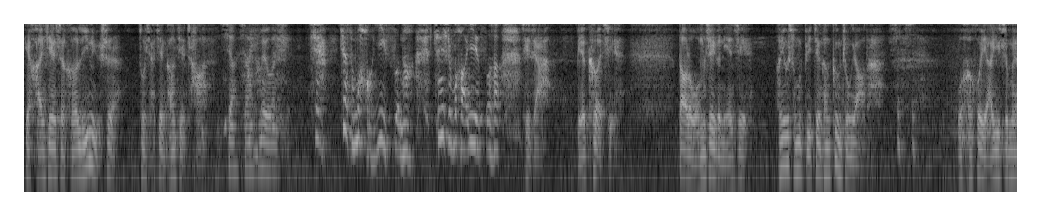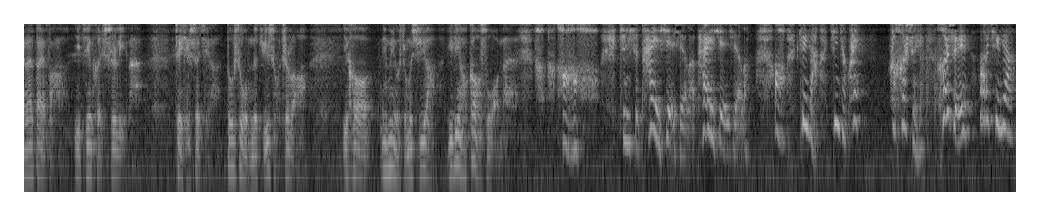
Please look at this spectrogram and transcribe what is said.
给韩先生和李女士做一下健康检查。行行，没有问题。这这怎么好意思呢？真是不好意思。亲家，别客气。到了我们这个年纪，还有什么比健康更重要的？是是。我和慧雅一直没来拜访，已经很失礼了。这些事情都是我们的举手之劳。以后你们有什么需要，一定要告诉我们。好，好，好，真是太谢谢了，太谢谢了。哦，亲家，亲家，快快喝水，喝水啊，亲家。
